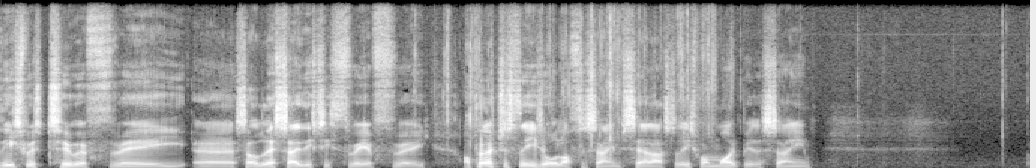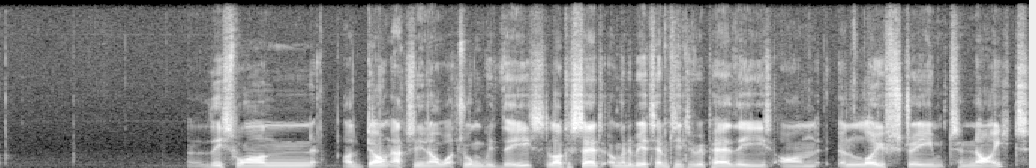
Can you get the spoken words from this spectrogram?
this was two of three, uh, so let's say this is three of three. I purchased these all off the same seller, so this one might be the same. This one, I don't actually know what's wrong with these. Like I said, I'm going to be attempting to repair these on a live stream tonight.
